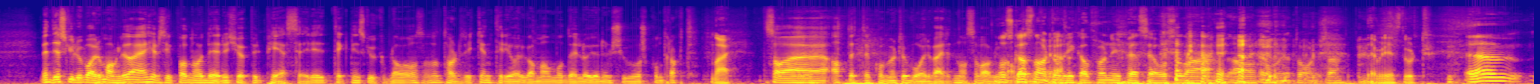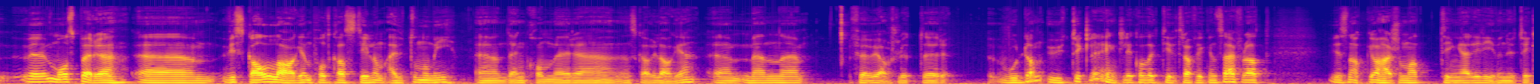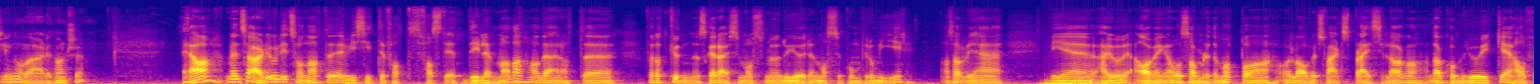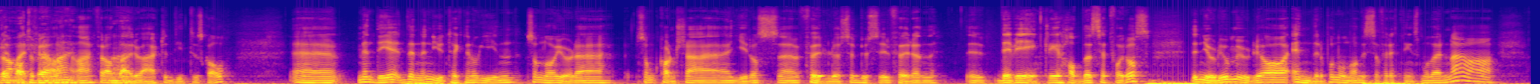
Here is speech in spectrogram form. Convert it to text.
Men det skulle jo bare mangle. da Jeg er helt sikker på at Når dere kjøper PC-er i Teknisk Ukeblad, så tar dere ikke en tre år gammel modell og gjør en sjuårskontrakt. Nei. Så uh, at dette kommer til vår verden også Nå skal snart Rikard få en ny PC også, da, da kommer det til å ordne seg. Det blir stort. Uh, må spørre. Uh, vi skal lage en podkast til om autonomi. den kommer, den skal vi lage. men før vi avslutter. Hvordan utvikler egentlig kollektivtrafikken seg? For at vi snakker jo her som at ting er i rivende utvikling, og det er det kanskje? Ja, men så er det jo litt sånn at uh, vi sitter fast, i et dilemma. da, og det er at uh, For at kundene skal reise med oss, må du gjøre en masse kompromisser. Altså, vi er, vi er, jo avhengig av å samle dem opp og, og lage et svært spleiselag. og Da kommer du jo ikke alltid fra, fra, nei, fra nei. der du er til dit du skal. Eh, men det, denne nye teknologien som nå gjør det som kanskje gir oss eh, førerløse busser før en eh, det vi egentlig hadde sett for oss, den gjør det jo mulig å endre på noen av disse forretningsmodellene.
